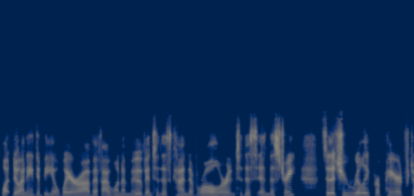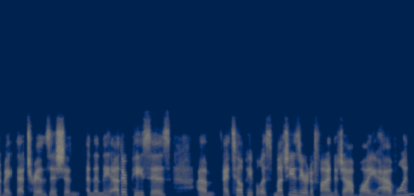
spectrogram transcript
What do I need to be aware of if I want to move into this kind of role or into this industry so that you're really prepared to make that transition? And then the other piece is um, I tell people it's much easier to find a job while you have one.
